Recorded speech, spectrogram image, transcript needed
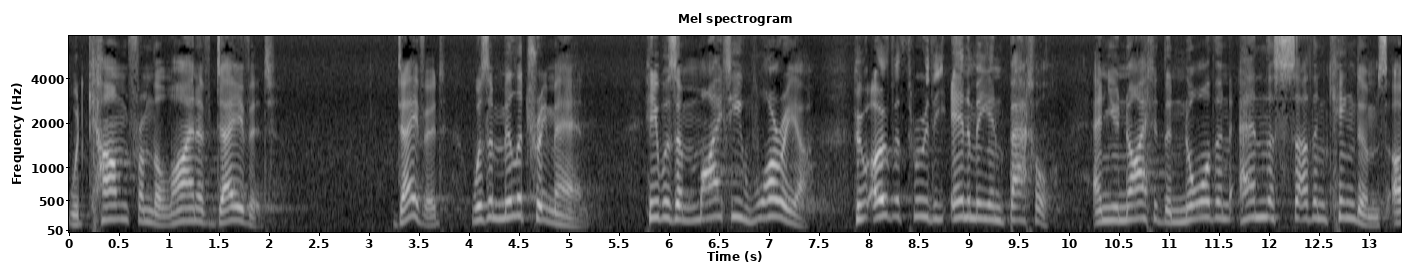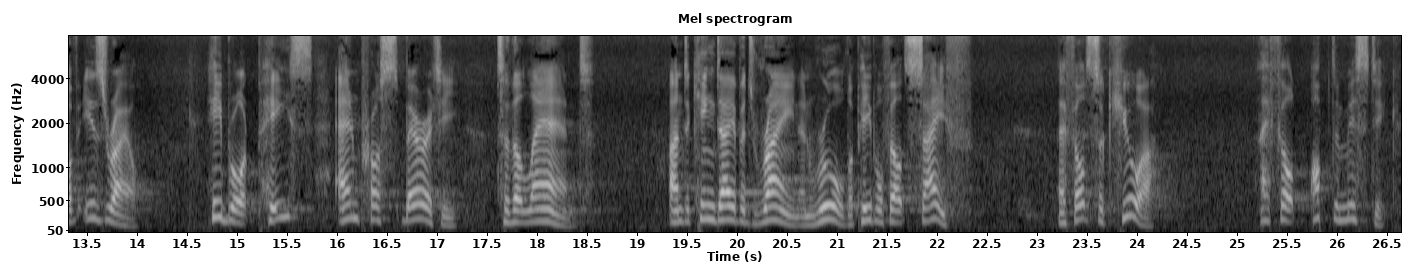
would come from the line of David. David was a military man. He was a mighty warrior who overthrew the enemy in battle and united the northern and the southern kingdoms of Israel. He brought peace and prosperity to the land. Under King David's reign and rule, the people felt safe, they felt secure, they felt optimistic.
